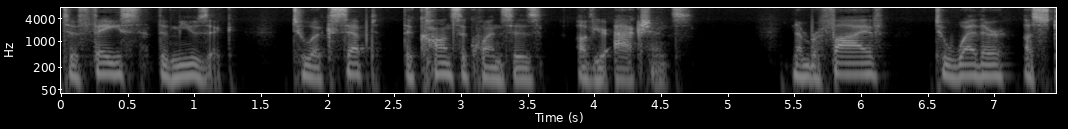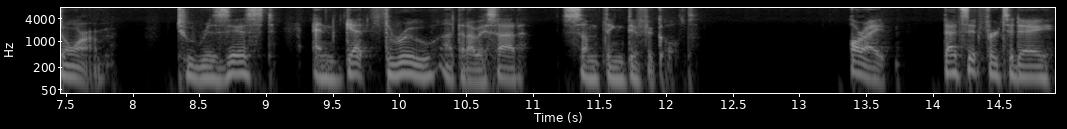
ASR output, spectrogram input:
to face the music, to accept the consequences of your actions. Number five, to weather a storm, to resist and get through, atravesar, something difficult. All right, that's it for today.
